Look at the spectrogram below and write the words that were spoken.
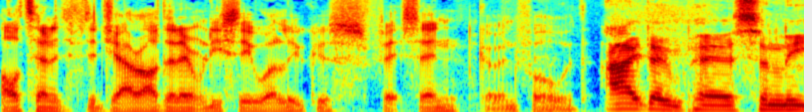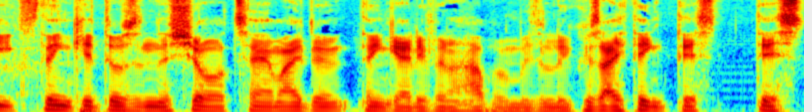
alternative to Gerrard, I don't really see where Lucas fits in going forward. I don't personally think it does in the short term. I don't think anything will happen with Lucas. I think this this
